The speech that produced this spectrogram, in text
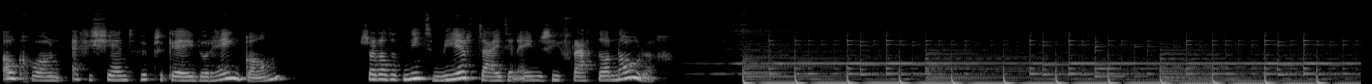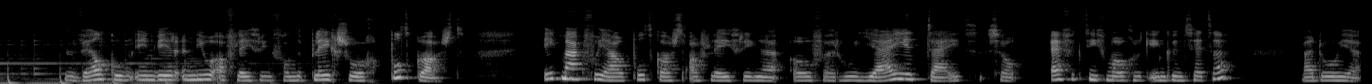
ook gewoon efficiënt hupsakee doorheen kan, zodat het niet meer tijd en energie vraagt dan nodig. Welkom in weer een nieuwe aflevering van de Pleegzorg Podcast. Ik maak voor jou podcastafleveringen over hoe jij je tijd zo effectief mogelijk in kunt zetten, waardoor je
